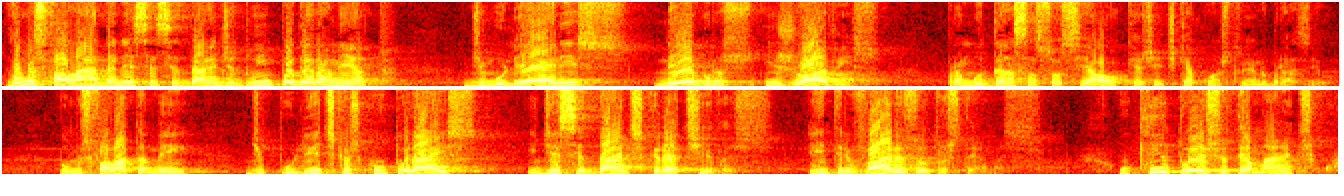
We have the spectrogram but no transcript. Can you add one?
Vamos falar da necessidade do empoderamento de mulheres, negros e jovens para a mudança social que a gente quer construir no Brasil. Vamos falar também de políticas culturais e de cidades criativas, entre vários outros temas. O quinto eixo temático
